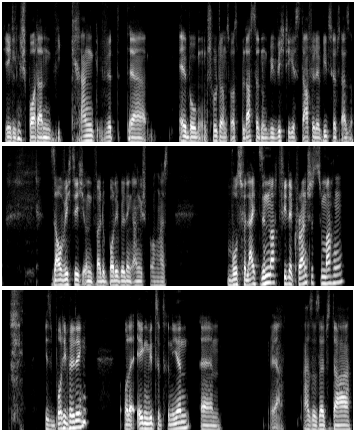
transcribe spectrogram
jeglichen Sportarten, wie krank wird der Ellbogen und Schulter und sowas belastet und wie wichtig ist dafür der Bizeps. Also sau wichtig und weil du Bodybuilding angesprochen hast, wo es vielleicht Sinn macht, viele Crunches zu machen, ist Bodybuilding oder irgendwie zu trainieren. Ähm, ja, also selbst da,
